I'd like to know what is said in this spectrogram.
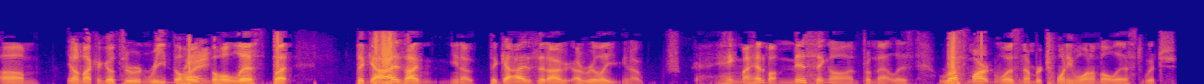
Um, you know, I'm not going to go through and read the whole Right. the whole list, but the guys I you know the guys that I, I really you know hang my head about missing on from that list. Russ Martin was number 21 on the list, which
